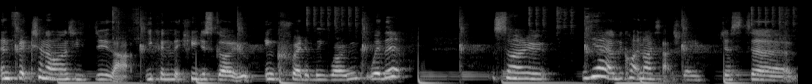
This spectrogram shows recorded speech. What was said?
and fiction allows you to do that. You can literally just go incredibly rogue with it. So yeah, it'll be quite nice actually, just to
